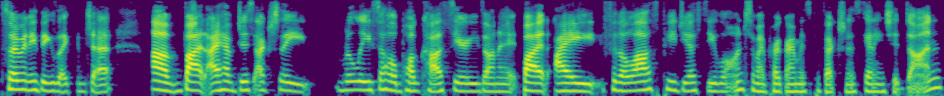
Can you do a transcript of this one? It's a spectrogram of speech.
so many things I can share. Um, but I have just actually release a whole podcast series on it. But I, for the last PGSD launch, so my program is Perfectionist Getting Shit Done,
